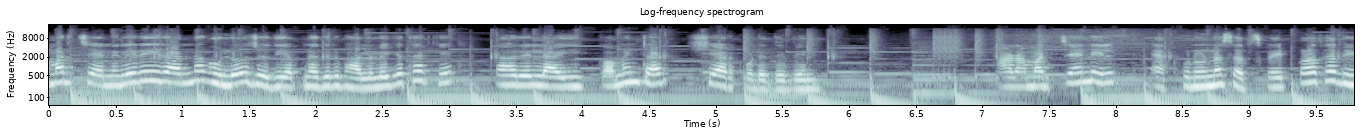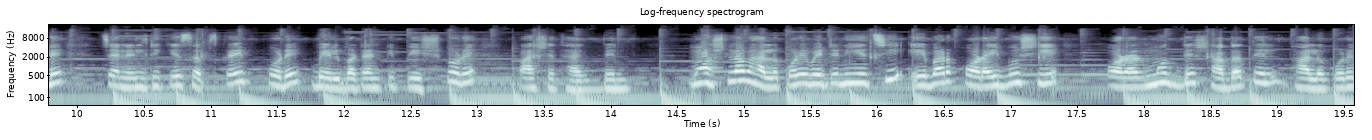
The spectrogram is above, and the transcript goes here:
আমার চ্যানেলের এই রান্নাগুলো যদি আপনাদের ভালো লেগে থাকে, তাহলে লাইক, কমেন্ট আর শেয়ার করে দেবেন। আর আমার চ্যানেল এখনও না সাবস্ক্রাইব করা থাকলে চ্যানেলটিকে সাবস্ক্রাইব করে বেল বাটনটি প্রেস করে পাশে থাকবেন। মশলা ভালো করে বেটে নিয়েছি, এবার কড়াই বসিয়ে কড়ার মধ্যে সাদা তেল ভালো করে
